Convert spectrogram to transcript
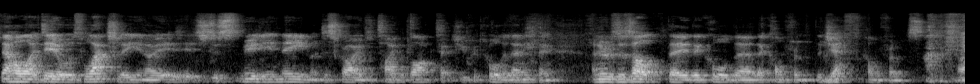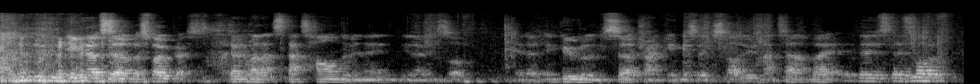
their whole idea was, well, actually, you know, it, it's just merely a name that describes a type of architecture. You could call it anything. And as a result, they, they called their, their conference the Jeff Conference, um, even though it's serverless focused. I don't know whether that's that's harmed them in, in you know in sort of in, a, in Google and search rankings. They started using that term. But there's there's a lot of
